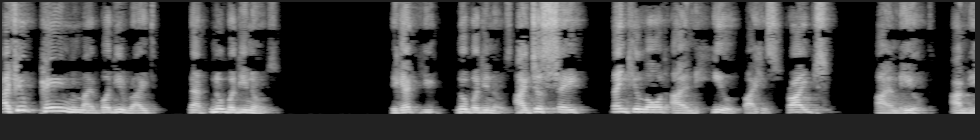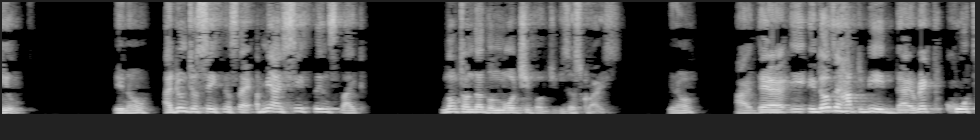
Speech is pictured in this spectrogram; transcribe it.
I feel pain in my body, right? That nobody knows. You get, you, nobody knows. I just say, thank you, Lord. I am healed by his stripes. I am healed. I'm healed. You know, I don't just say things like, I mean, I say things like, not under the lordship of Jesus Christ. You know, I, there, it doesn't have to be a direct quote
